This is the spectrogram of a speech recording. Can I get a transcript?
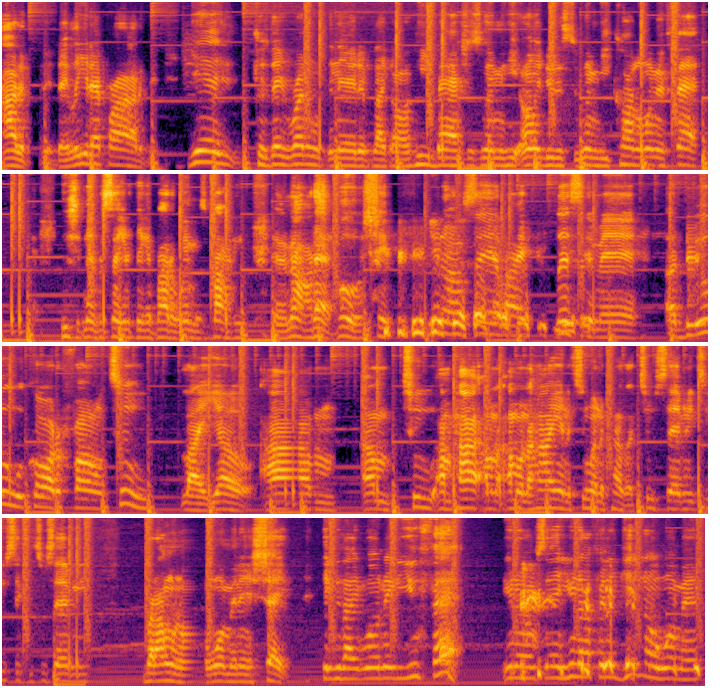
out of it? They leave that part out of it. Yeah, because they running with the narrative like, oh, he bashes women. He only do this to women. He calling women fat. He should never say anything about a woman's body and all that bullshit. You know what I'm saying? Like, listen, man, a dude will call the phone too. Like, yo, I'm I'm too I'm high. I'm, I'm on the high end of 200 pounds, like 270, 260, 270. But I want a woman in shape. He'd be like, well, nigga, you fat. You know what I'm saying? You're not finna get no woman.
